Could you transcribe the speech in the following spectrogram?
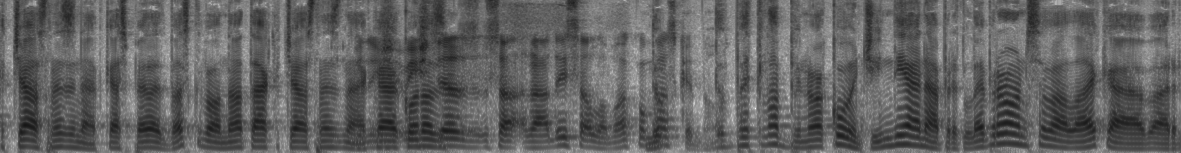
ka Čāls nezināja, kā spēlēt basketbolu, nav tā, ka Čāls nezināja, kā, Viņš, ko viņš nozīmē. noz... sa- rādīja savu labāko Nu, basketbolu. Nu, bet labi, no ko viņš Indijānā pret Lebronu savā laikā ar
